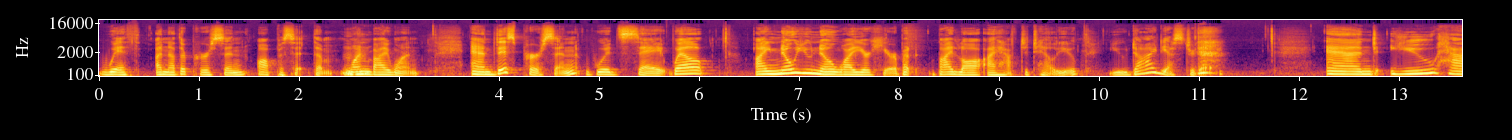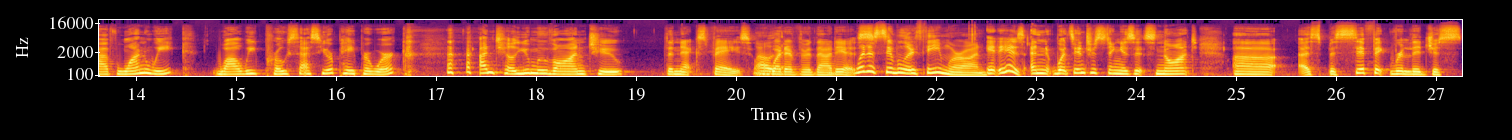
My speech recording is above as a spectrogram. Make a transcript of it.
with another person opposite them, mm-hmm. one by one. And this person would say, Well, I know you know why you're here, but by law, I have to tell you, you died yesterday. and you have one week while we process your paperwork until you move on to the next phase, whatever that is. What a similar theme we're on. It is. And what's interesting is it's not uh, a specific religious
